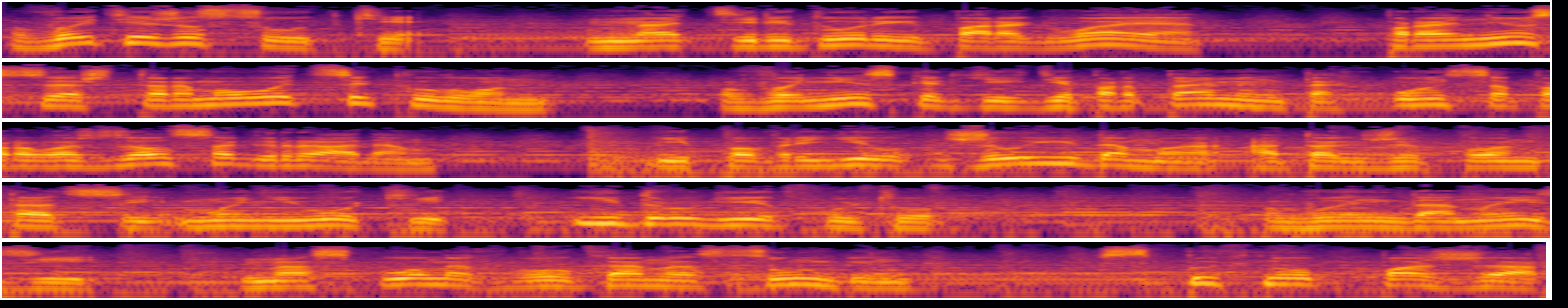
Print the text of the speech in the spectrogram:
В эти же сутки над территорией Парагвая пронесся штормовой циклон. В нескольких департаментах он сопровождался градом и повредил жилые дома, а также плантации маниоки и других культур. В Индонезии на склонах вулкана Сумбинг вспыхнул пожар.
